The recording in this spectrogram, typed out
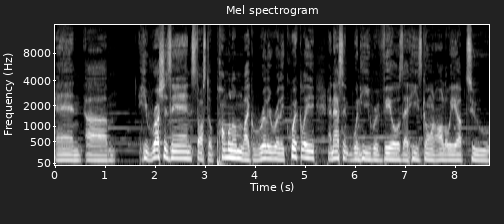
and um, he rushes in, starts to pummel him like really, really quickly, and that's when he reveals that he's going all the way up to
